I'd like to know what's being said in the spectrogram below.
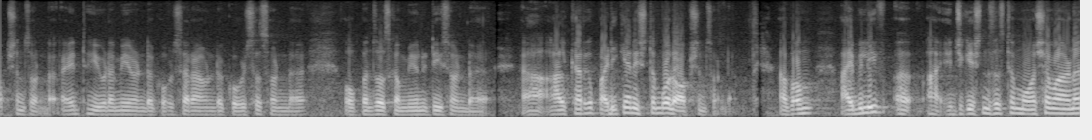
ഓപ്ഷൻസ് ഉണ്ട് റൈറ്റ് യുഡമി ഉണ്ട് കോഴ്സറ ഉണ്ട് കോഴ്സസ് ഉണ്ട് ഓപ്പൺ സോഴ്സ് കമ്മ്യൂണിറ്റീസ് ഉണ്ട്. ആൾക്കാർക്ക് പഠിക്കാൻ ഇഷ്ടംപോലെ ഓപ്ഷൻസ് ഉണ്ട്. അപ്പം ഐ ബിലീവ് എഡ്യൂക്കേഷൻ സിസ്റ്റം മോശമാണ്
